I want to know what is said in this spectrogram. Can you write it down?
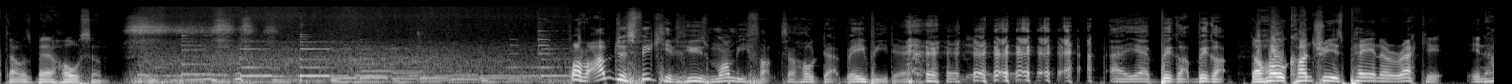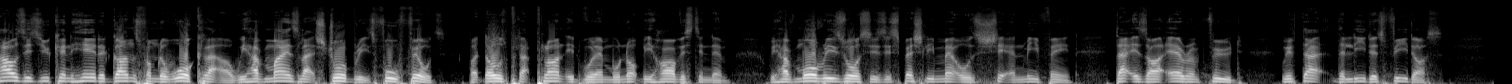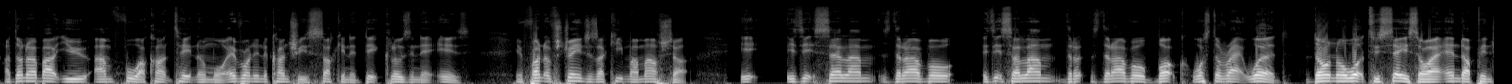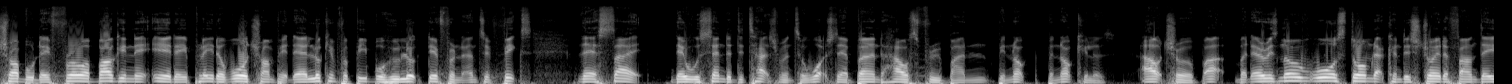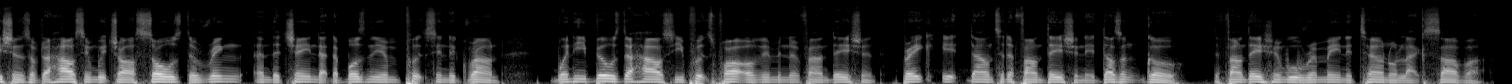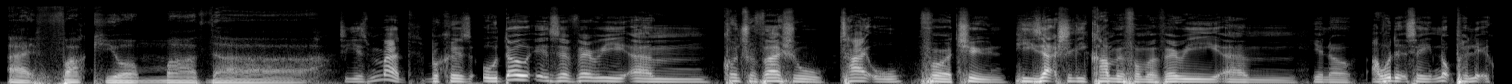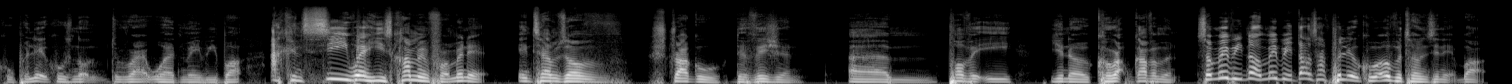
That was bare wholesome. Brother, I'm just thinking whose mummy fucked to hold that baby there. Uh, yeah, big up, big up. The whole country is paying a racket. In houses, you can hear the guns from the war clatter. We have mines like strawberries, full fields, but those that planted them will not be harvesting them. We have more resources, especially metals, shit, and methane. That is our air and food. With that, the leaders feed us. I don't know about you, I'm full, I can't take no more. Everyone in the country is sucking a dick, closing their ears. In front of strangers, I keep my mouth shut. It, is it salam, zdravo? Is it salam, dr- zdravo, bok? What's the right word? Don't know what to say, so I end up in trouble. They throw a bug in their ear, they play the war trumpet. They're looking for people who look different, and to fix their sight, they will send a detachment to watch their burned house through binoc- binoculars. Outro, but but there is no war storm that can destroy the foundations of the house in which our souls, the ring and the chain that the Bosnian puts in the ground. When he builds the house, he puts part of him in the foundation. Break it down to the foundation, it doesn't go. The foundation will remain eternal like Sava. I fuck your mother. She is mad because although it's a very um, controversial title for a tune, he's actually coming from a very, um, you know, I wouldn't say not political. Political's not the right word, maybe, but I can see where he's coming from, innit? In terms of struggle, division, um, poverty, you know, corrupt government. So maybe no, maybe it does have political overtones in it, but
